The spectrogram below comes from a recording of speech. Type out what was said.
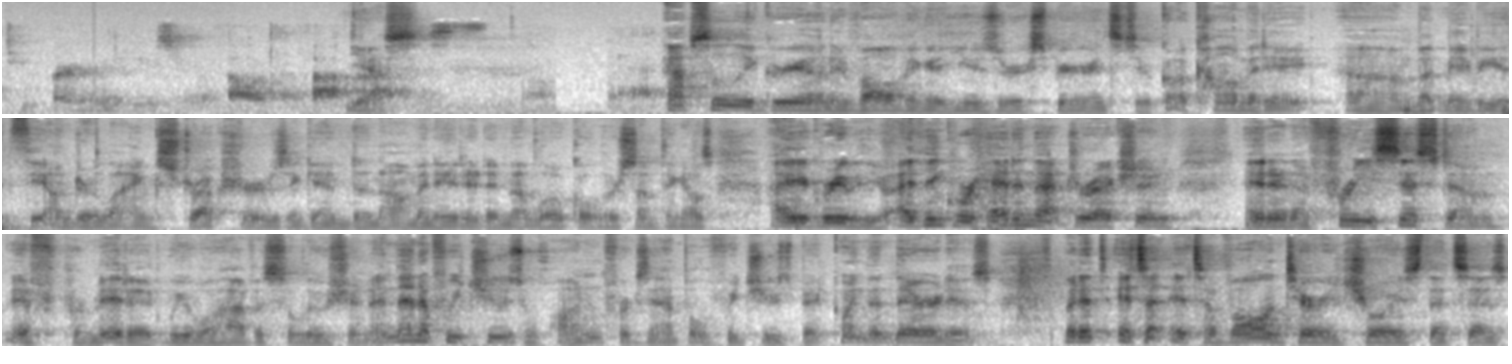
to burden the user with all of the thought yes. processes absolutely agree on evolving a user experience to accommodate, um, but maybe it's the underlying structures again denominated in a local or something else. I agree with you. I think we're heading in that direction, and in a free system, if permitted, we will have a solution. And then if we choose one, for example, if we choose Bitcoin, then there it is. But it's it's a it's a voluntary choice that says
